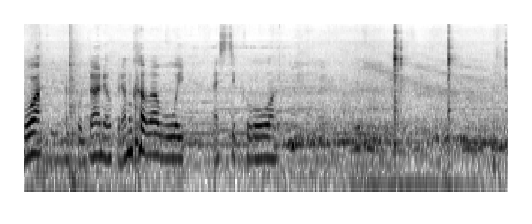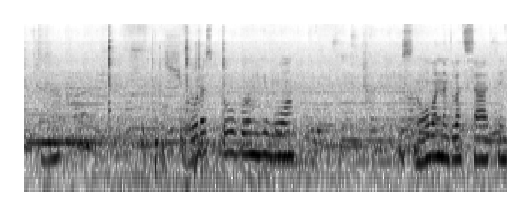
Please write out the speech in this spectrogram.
Ого, так ударил прям головой о стекло. Еще раз пробуем его. И снова на 20 -й.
